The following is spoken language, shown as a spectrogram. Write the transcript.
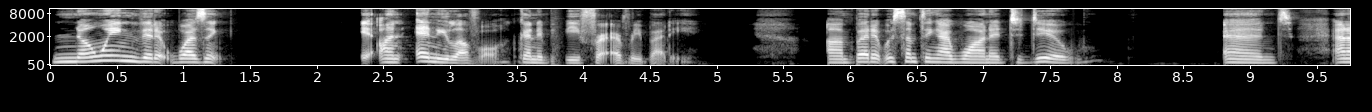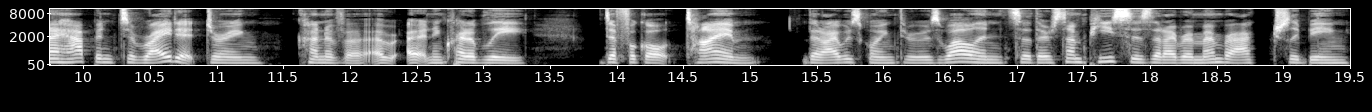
knowing that it wasn't eh, on any level going to be for everybody. Um, but it was something I wanted to do and and I happened to write it during kind of a, a, an incredibly difficult time that I was going through as well. And so there's some pieces that I remember actually being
